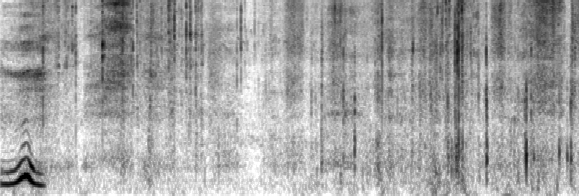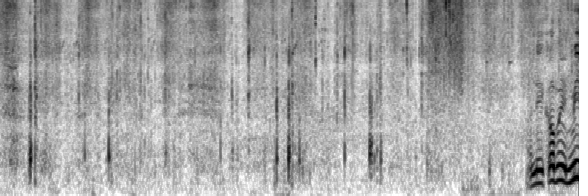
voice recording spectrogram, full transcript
อืม อันนี้ก็ไม่มี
